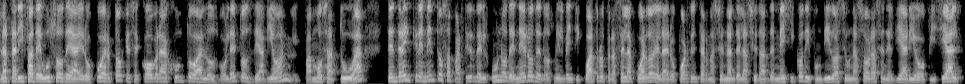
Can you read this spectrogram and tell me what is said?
La tarifa de uso de aeropuerto que se cobra junto a los boletos de avión, famosa TUA, tendrá incrementos a partir del 1 de enero de 2024 tras el acuerdo del Aeropuerto Internacional de la Ciudad de México difundido hace unas horas en el diario oficial.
